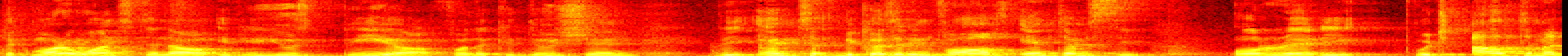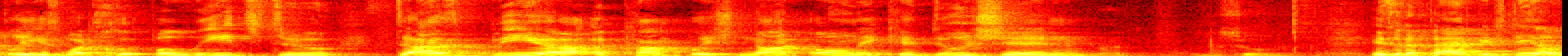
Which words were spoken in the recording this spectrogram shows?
The Gemara wants to know if you use Bia for the Kedushin, the int- because it involves intimacy already, which ultimately is what chuppah leads to, does Bia accomplish not only Kedushin, is it a package deal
